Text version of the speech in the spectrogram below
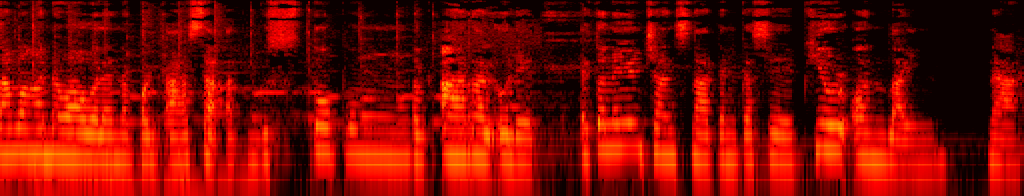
Sa mga nawawalan ng pag-asa at gusto pong mag-aral ulit, ito na yung chance natin kasi pure online na.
